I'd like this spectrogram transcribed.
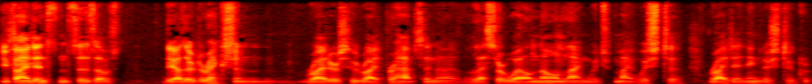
You find instances of the other direction. Writers who write perhaps in a lesser well known language might wish to write in English to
